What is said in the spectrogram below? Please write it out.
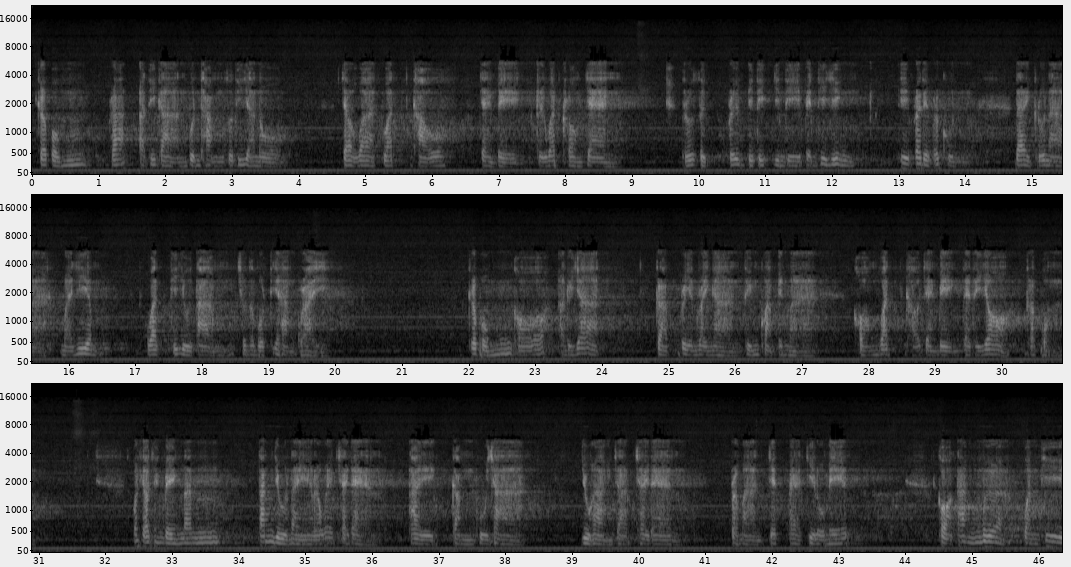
กระผมพระอธิการบุญธรรมสุธิยาโน เจ้าวาดวัดเขาแจงเบงหรือวัดคลองแจง รู้สึกปลื้มปิติยินดีเป็นที่ยิ่งที่พระเดชพระคุณได้กรุณามาเยี่ยม วัดที่อยู่ตามชนบทที่ห่างไกล กระผมขออนุญาต กลับเรียนรายงานถึงความเป็นมาของวัดเขาแจงเบงแต่ทย่อครับผม วัดเขาแจงเบงนั้นตั้งอยู่ในระแวกชายแดน ไทยกัมพูชา อยู่ห่างจากชายแดน ประมาณ 7-8 กิโลเมตร ก่อตั้งเมื่อวันที่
